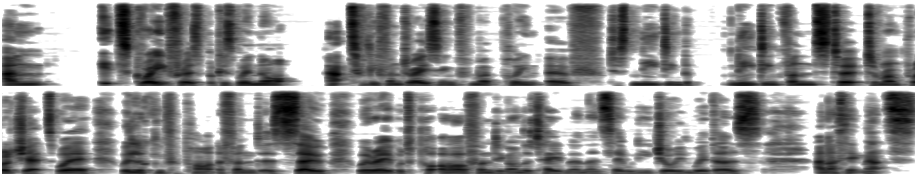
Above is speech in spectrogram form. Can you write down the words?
And it's great for us because we're not actively fundraising from a point of just needing the needing funds to, to run projects where we're looking for partner funders. So we're able to put our funding on the table and then say will you join with us? And i think that's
